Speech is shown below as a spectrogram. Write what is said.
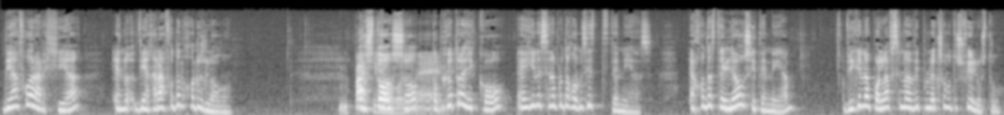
διάφορα αρχεία ενο- διαγράφονταν χωρίς λόγο. Υπάρχει Ωστόσο, λόγος, ναι. το πιο τραγικό έγινε σε ένα πρωταγωνιστή της ταινίας. Έχοντας τελειώσει η ταινία, βγήκε να απολαύσει ένα δείπνο έξω με τους φίλους του.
